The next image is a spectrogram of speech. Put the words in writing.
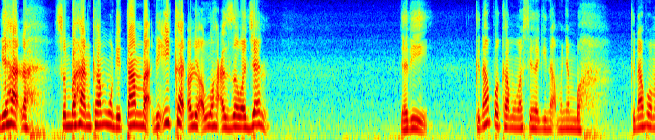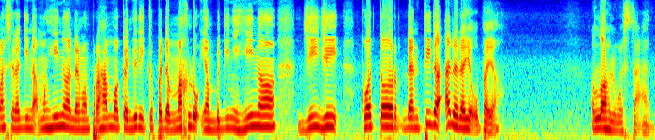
lihatlah sembahan kamu ditambak diikat oleh Allah Azza wa Jal jadi Kenapa kamu masih lagi nak menyembah? Kenapa masih lagi nak menghina dan memperhambakan diri kepada makhluk yang begini hina, jijik, kotor dan tidak ada daya upaya? Allahul Musta'an.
